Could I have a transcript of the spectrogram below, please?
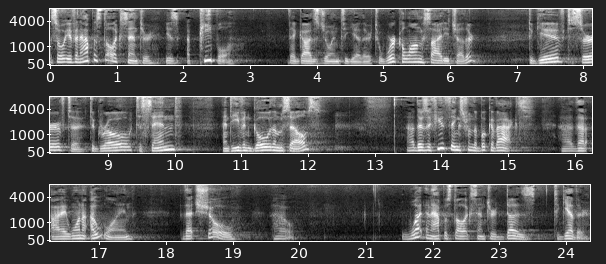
So if an apostolic center is a people that God's joined together to work alongside each other, to give, to serve, to, to grow, to send, and to even go themselves, uh, there's a few things from the book of Acts uh, that I want to outline that show uh, what an apostolic center does together.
